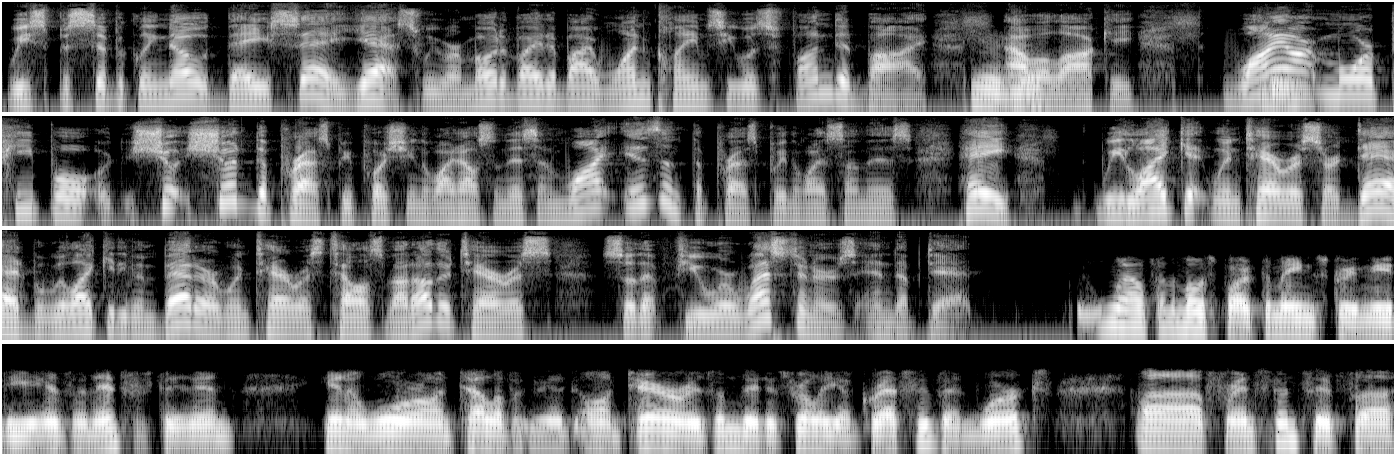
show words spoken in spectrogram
We specifically know they say yes, we were motivated by. One claims he was funded by mm-hmm. Awlaki. Why mm-hmm. aren't more people? Should should the press be pushing the White House on this? And why isn't the press putting the White House on this? Hey, we like it when terrorists are dead, but we like it even better when terrorists tell us about other terrorists, so that fewer Westerners end up dead. Well, for the most part, the mainstream media isn't interested in in a war on tele- on terrorism that is really aggressive and works. Uh, for instance, if uh,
